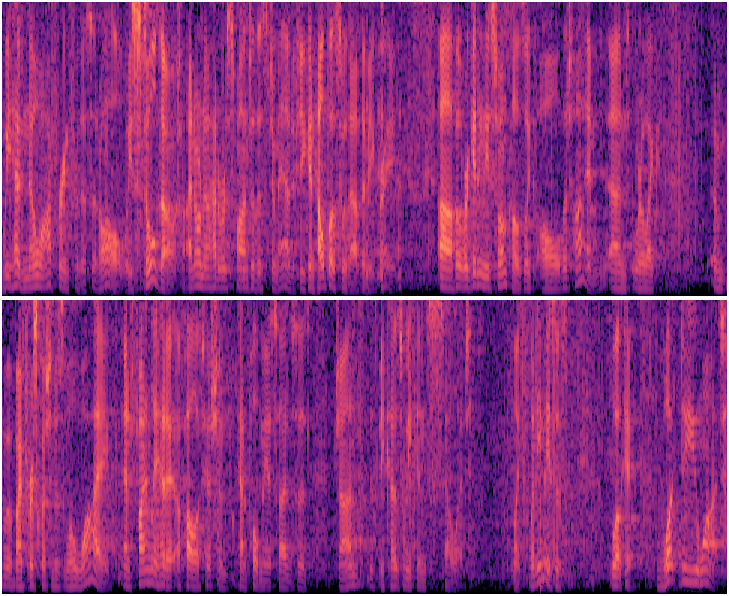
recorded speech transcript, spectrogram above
we had no offering for this at all. We still don't. I don't know how to respond to this demand. If you can help us with that, that'd be great. uh, but we're getting these phone calls like all the time, and we're like, my first question is, well, why? And finally, I had a, a politician kind of pulled me aside and said, Jon, it's because we can sell it. I'm like, what do you mean? He says, well, okay, what do you want?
